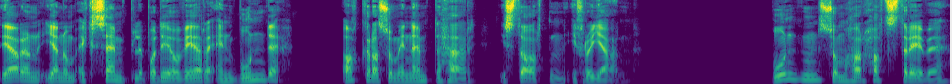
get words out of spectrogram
Det er gjennom eksempelet på det å være en bonde, akkurat som jeg nevnte her i starten ifra Jæren. Bonden som har hatt strevet,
